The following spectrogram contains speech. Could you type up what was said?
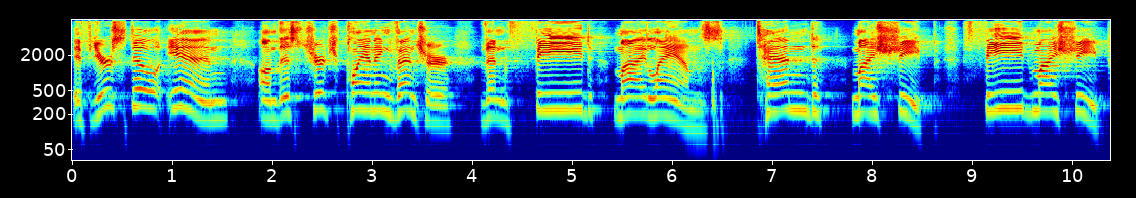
if you're still in on this church planning venture, then feed my lambs, tend my sheep, feed my sheep.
